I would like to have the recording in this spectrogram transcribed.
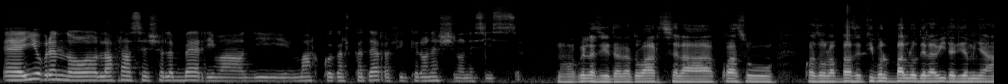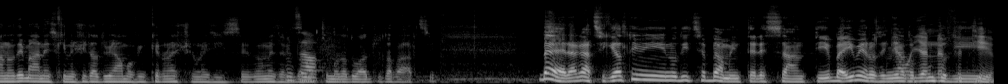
Eh, io prendo la frase celeberrima di Marco Calcaterra: "Finché non esce non esiste". No, quella sì, da tatuarsela qua, su, qua sulla base, tipo il ballo della vita di Damiano De Maneskin, ci tatuiamo finché non esce non esiste. Secondo me sarebbe esatto. un ottimo tatuaggio da farsi. Beh, ragazzi, che altre notizie abbiamo interessanti? Beh, io mi ero segnato Siamo appunto di...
